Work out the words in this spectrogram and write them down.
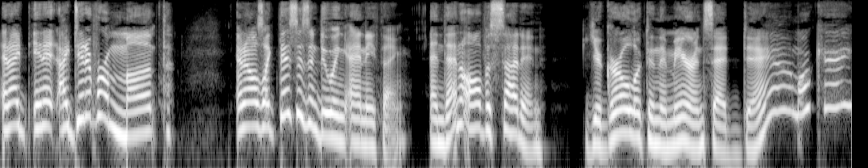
And I and it I did it for a month and I was like, this isn't doing anything. And then all of a sudden, your girl looked in the mirror and said, damn, okay.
